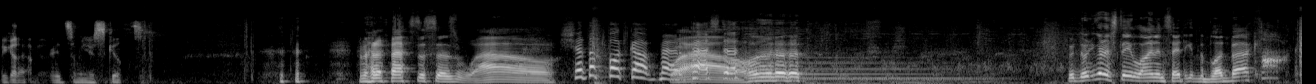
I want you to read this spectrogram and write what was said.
We gotta upgrade some of your skills. Metapasta says, "Wow, Shut the fuck up, Matapasta. wow." but don't you gotta stay line in sight to get the blood back? Fuck.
